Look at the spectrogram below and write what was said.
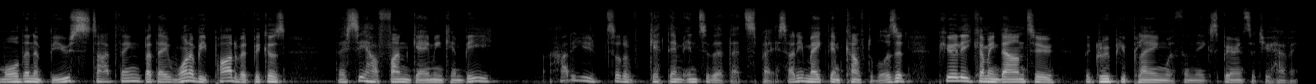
more than abuse type thing, but they want to be part of it because they see how fun gaming can be. How do you sort of get them into that, that space? How do you make them comfortable? Is it purely coming down to the group you're playing with and the experience that you're having?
